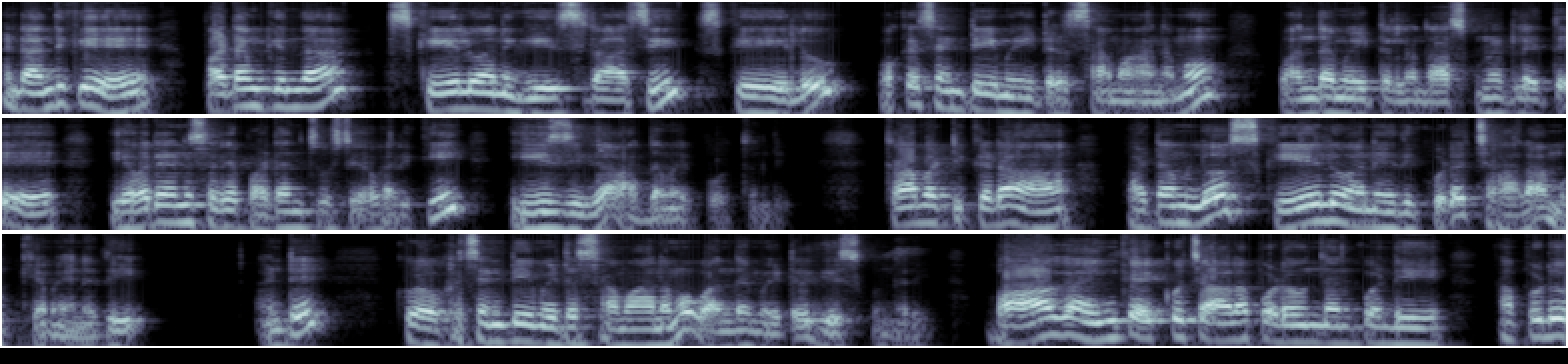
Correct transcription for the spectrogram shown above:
అంటే అందుకే పటం కింద స్కేలు అని గీసి రాసి స్కేలు ఒక సెంటీమీటర్ సమానము వంద మీటర్లను రాసుకున్నట్లయితే ఎవరైనా సరే పటం చూసే వారికి ఈజీగా అర్థమైపోతుంది. కాబట్టి ఇక్కడ పటంలో స్కేలు అనేది కూడా చాలా ముఖ్యమైనది. అంటే ఒక సెంటీమీటర్ సమానము వంద మీటర్ గీసుకున్నది. బాగా ఇంకా ఎక్కువ చాలా పొడవు ఉందనుకోండి అప్పుడు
